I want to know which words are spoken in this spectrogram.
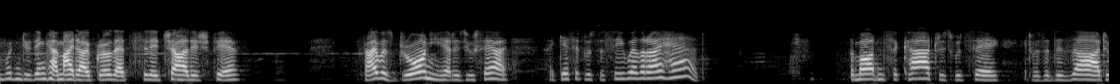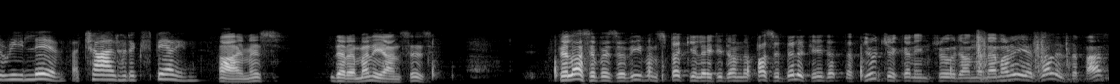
Wouldn't you think I might outgrow that silly childish fear? If I was drawn here, as you say, I, I guess it was to see whether I had. The modern psychiatrist would say it was a desire to relive a childhood experience. Aye, miss. There are many answers. Philosophers have even speculated on the possibility that the future can intrude on the memory as well as the past.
